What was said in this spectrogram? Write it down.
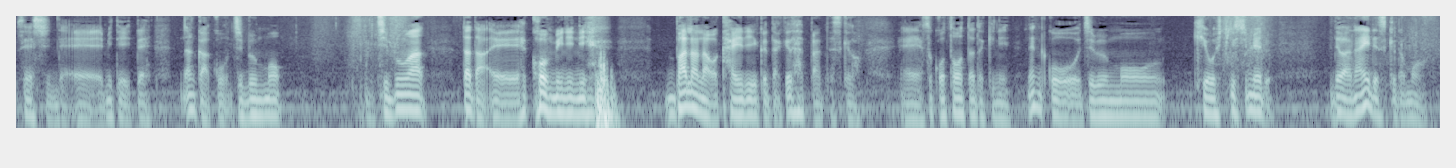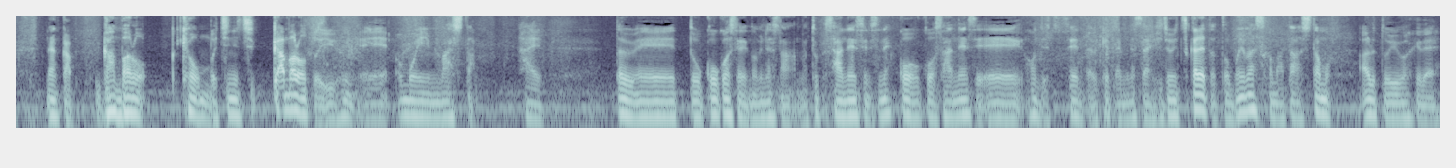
精神で、え見ていてなんかこう自分も自分はただ、えコンビニに バナナを買いに行くだけだったんですけど、えそこを通った時になんかこう自分も気を引き締めるではないですけどもなんか頑張ろう今日も一日頑張ろうというふうに、えー思いましたはい多分えーっと高校生の皆さん、まあ、特に3年生ですね高校3年生、えー本日センター受けた皆さん非常に疲れたと思いますがまた明日もあるというわけで、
